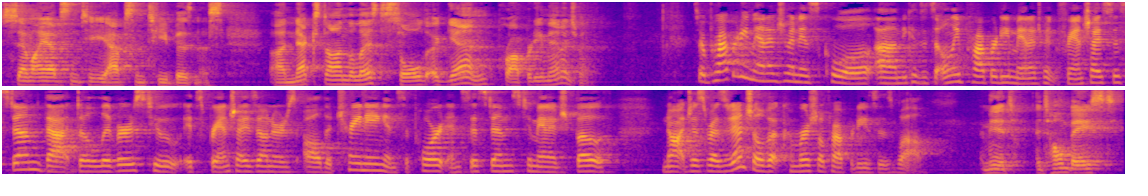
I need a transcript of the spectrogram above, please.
semi absentee absentee business. Uh, next on the list, sold again, property management. So, property management is cool um, because it's the only property management franchise system that delivers to its franchise owners all the training and support and systems to manage both, not just residential, but commercial properties as well. I mean, it's it's home based.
